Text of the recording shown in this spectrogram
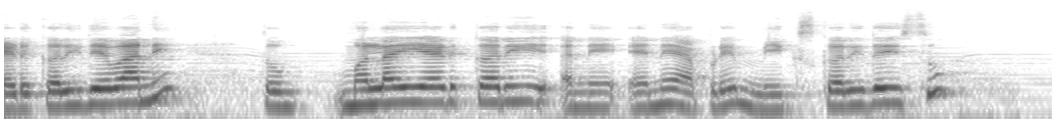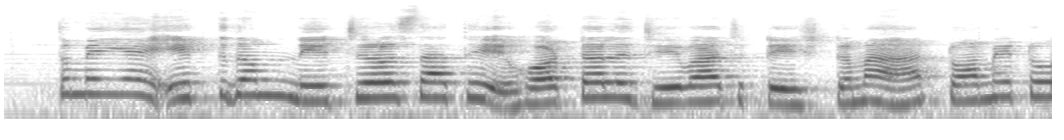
એડ કરી દેવાની. તો મલાઈ એડ કરી અને એને આપણે મિક્સ કરી દઈશું. તો મેં અહીંયા એકદમ નેચરલ સાથે હોટલ જેવા જ ટેસ્ટમાં ટોમેટો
